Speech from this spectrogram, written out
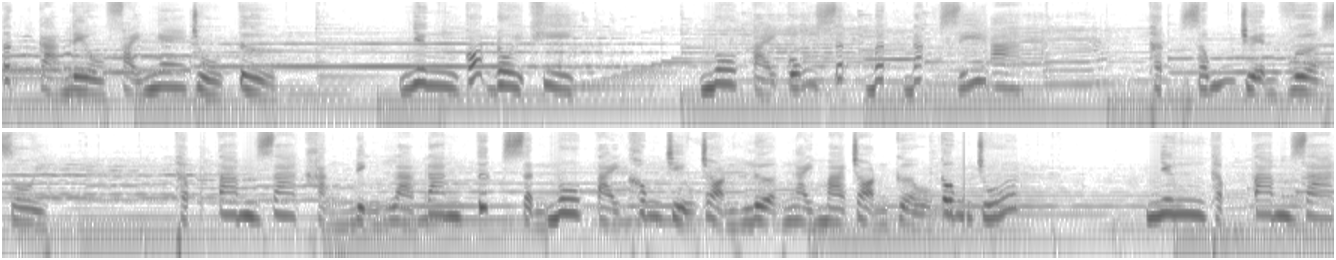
Tất cả đều phải nghe chủ tử. Nhưng có đôi khi Nô tài cũng rất bất đắc dĩ a. Thật giống chuyện vừa rồi. Thập Tam gia khẳng định là đang tức giận nô tài không chịu chọn lựa ngày mà chọn cửa công chúa. Nhưng thập Tam gia,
